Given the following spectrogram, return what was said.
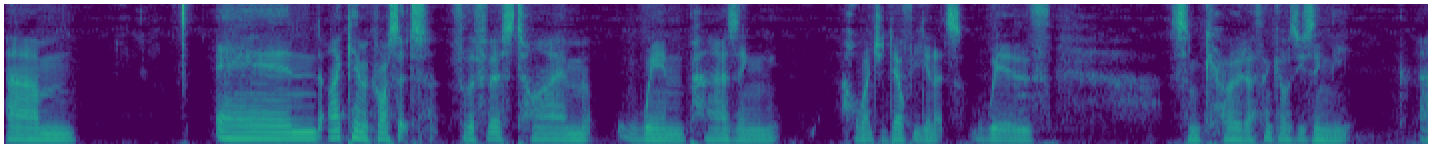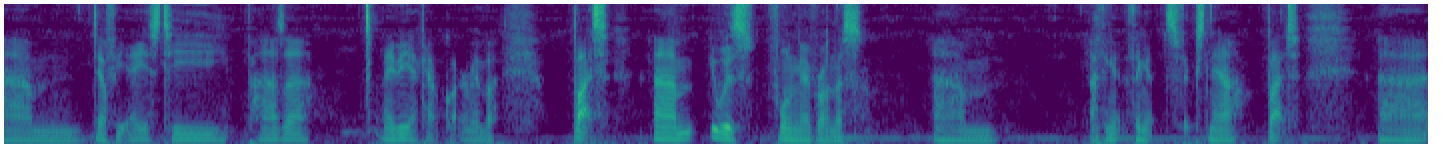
Um, and I came across it for the first time when parsing a whole bunch of Delphi units with some code. I think I was using the um, Delphi AST parser, maybe, I can't quite remember. But um, it was falling over on this. Um, I think I think it's fixed now, but uh,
